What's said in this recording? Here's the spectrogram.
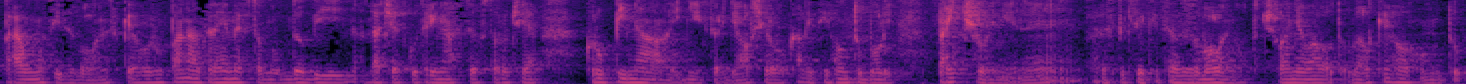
právomoci zvolenského župana. Zrejme v tom období na začiatku 13. storočia Krupina a niektoré ďalšie lokality Hontu boli pričlenené, respektíve keď sa zvolen odčlenovalo do Veľkého Hontu,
